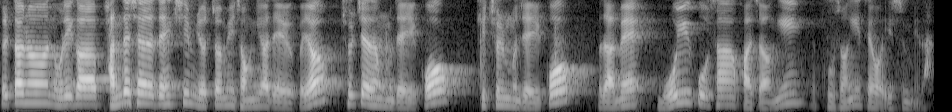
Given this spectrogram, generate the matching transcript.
일단은 우리가 반드시 해야 될 핵심 요점이 정리가 되어 있고요. 출제성 문제 있고, 기출 문제 있고, 그 다음에 모의고사 과정이 구성이 되어 있습니다.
